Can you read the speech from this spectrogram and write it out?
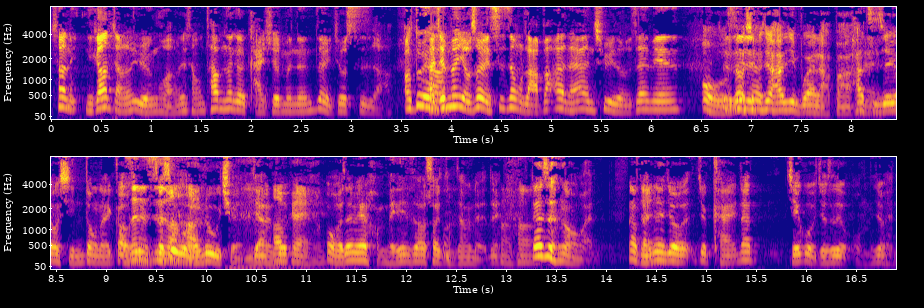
像你你刚刚讲的圆环，我就想他们那个凯旋门的那里就是啊，啊，对啊。凯，旋门有时候也是这种喇叭按来按去的，我在那边哦，我知道就是乡下他已经不爱喇叭，他直接用行动来告诉你这是我的路权，这样子。OK，哦，我这边每天都要超紧张的，对。但是很好玩。那反正就就开，那结果就是我们就很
